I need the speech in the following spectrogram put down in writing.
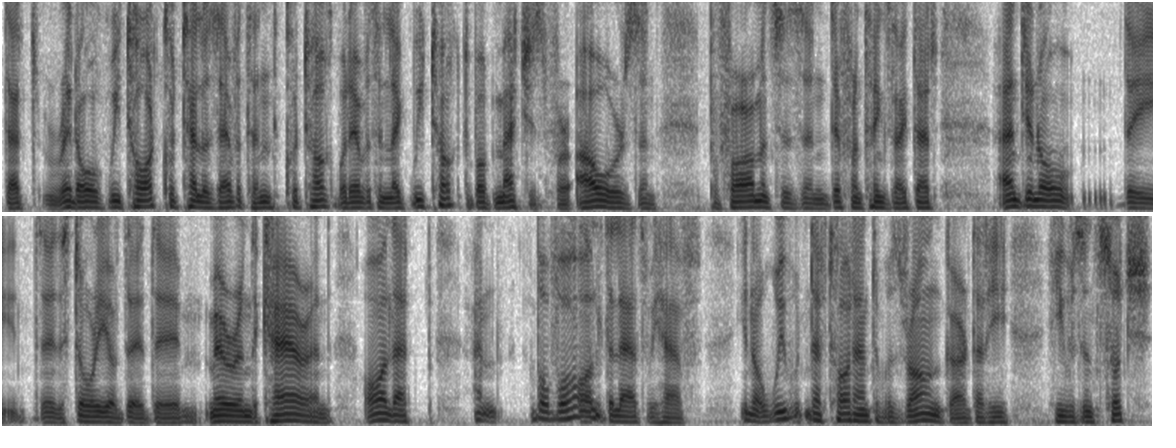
that Red Og we thought could tell us everything, could talk about everything. Like we talked about matches for hours and performances and different things like that. And you know the the story of the the mirror in the car and all that, and above all the lads we have, you know, we wouldn't have thought Anton was wrong or that he he was in such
